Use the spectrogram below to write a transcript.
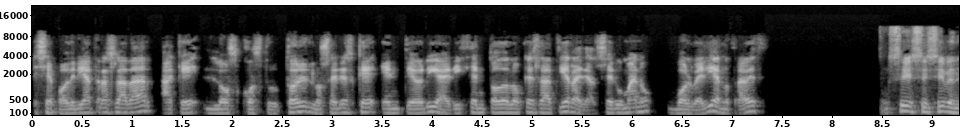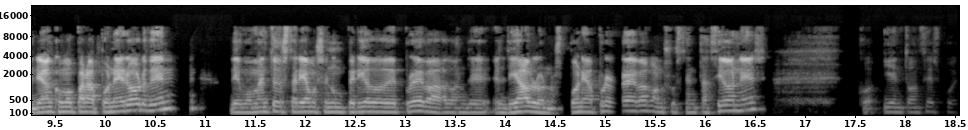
se podría trasladar a que los constructores, los seres que en teoría erigen todo lo que es la Tierra y al ser humano, volverían otra vez. Sí, sí, sí, vendrían como para poner orden. De momento estaríamos en un periodo de prueba donde el diablo nos pone a prueba con sus tentaciones y entonces pues...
